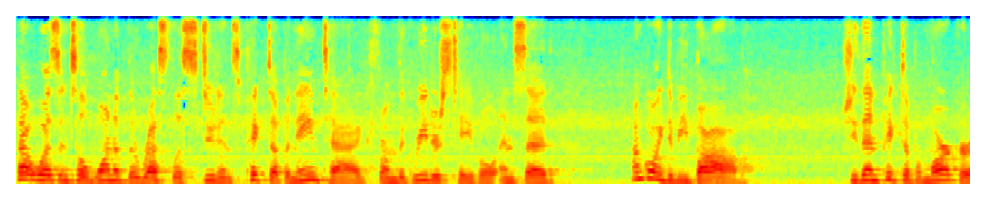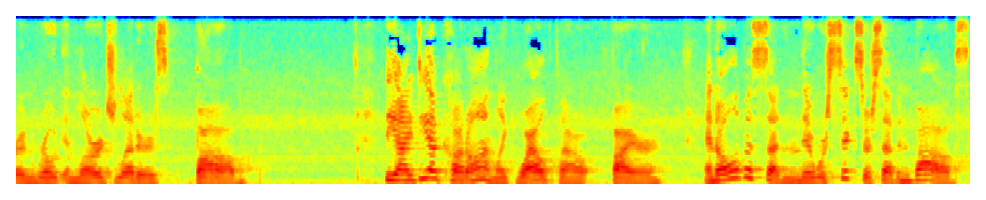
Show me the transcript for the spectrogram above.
That was until one of the restless students picked up a name tag from the greeter's table and said, I'm going to be Bob. She then picked up a marker and wrote in large letters, Bob. The idea caught on like wildfire, and all of a sudden there were six or seven Bobs,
